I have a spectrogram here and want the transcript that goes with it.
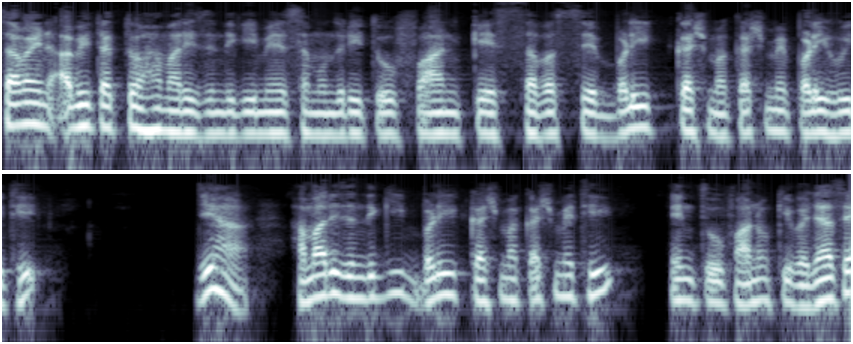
سمین ابھی تک تو ہماری زندگی میں سمندری طوفان کے سبب سے بڑی کشمکش میں پڑی ہوئی تھی۔ جی ہاں ہماری زندگی بڑی کشمکش میں تھی ان طوفانوں کی وجہ سے،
